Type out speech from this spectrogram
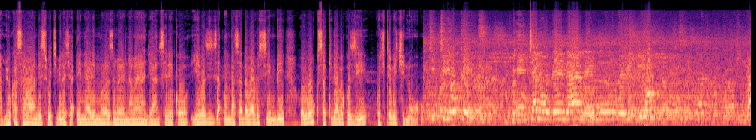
amyuka ssaabawandiisi w'ekibiina kya nrm rosemary namayanja nsereko yeebazizza ambasada wa lusimbi olw'okusakira abakozi ku kitebe kino. Kikiryoke enkya n'ogenda nemu ebijjulo nga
